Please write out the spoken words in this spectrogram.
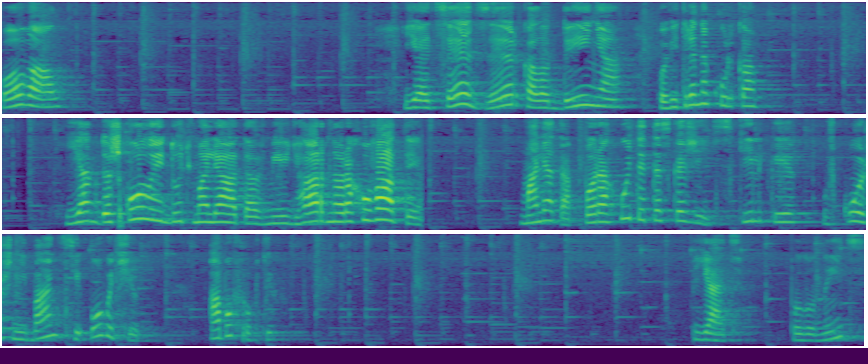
Овал. Яйце, дзеркало, диня, повітряна кулька. Як до школи йдуть малята, вміють гарно рахувати. Малята, порахуйте та скажіть, скільки в кожній банці овочів або фруктів. 5 полуниць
